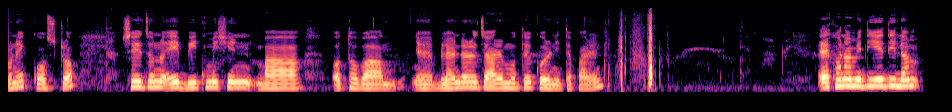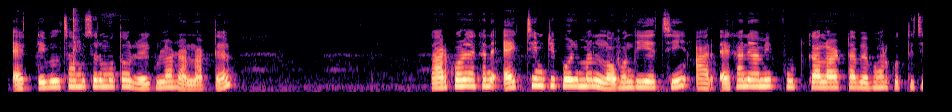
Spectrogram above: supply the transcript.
অনেক কষ্ট। সেই জন্য এই বিট মেশিন বা অথবা ব্লেন্ডারের জারের মধ্যে করে নিতে পারেন। এখন আমি দিয়ে দিলাম এক টেবিল চামচের মতো রেগুলার রান্নার তেল। তারপরে এখানে এক চিমটি পরিমাণ লবণ দিয়েছি আর এখানে আমি ফুড কালারটা ব্যবহার করতেছি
